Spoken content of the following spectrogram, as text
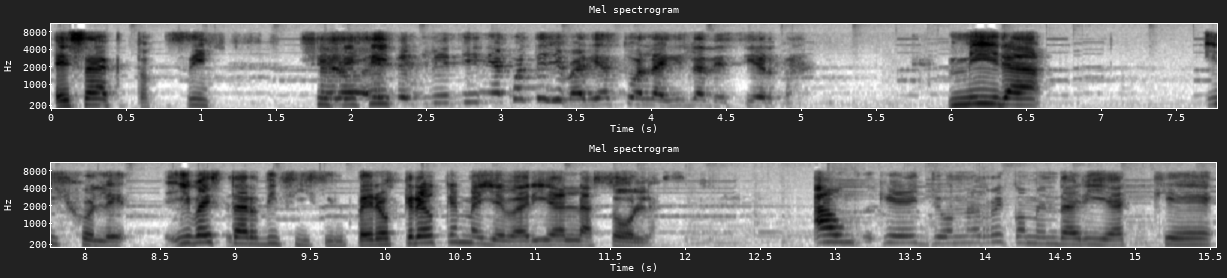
Exacto, sí. Sí, Pero, sí, sí. Virginia, ¿cuál te llevarías tú a la isla desierta? Mira, híjole, iba a estar difícil, pero creo que me llevaría las olas. Aunque yo no recomendaría que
